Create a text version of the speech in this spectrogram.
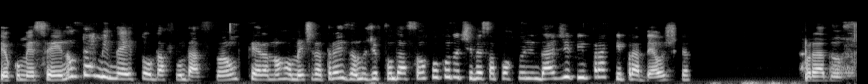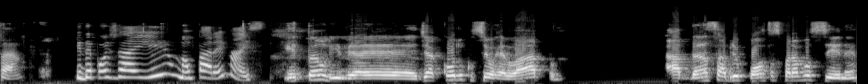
Eu comecei, não terminei toda a fundação, porque era normalmente era três anos de fundação, foi quando eu tive essa oportunidade de vir para aqui, para a Bélgica, para dançar. E depois daí eu não parei mais. Então, Lívia, é, de acordo com o seu relato, a dança abriu portas para você, né?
